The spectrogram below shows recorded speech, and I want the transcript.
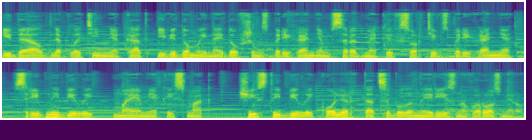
Ідеал для плетіння кат і відомий найдовшим зберіганням серед м'яких сортів зберігання, срібний білий має м'який смак, чистий білий колір та цибулини різного розміру.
